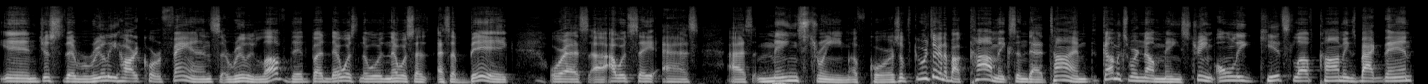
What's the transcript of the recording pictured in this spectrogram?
in just the really hardcore fans really loved it, but there was no there was as, as a big or as uh, I would say as as mainstream. Of course, if we're talking about comics in that time, comics were not mainstream. Only kids loved comics back then,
